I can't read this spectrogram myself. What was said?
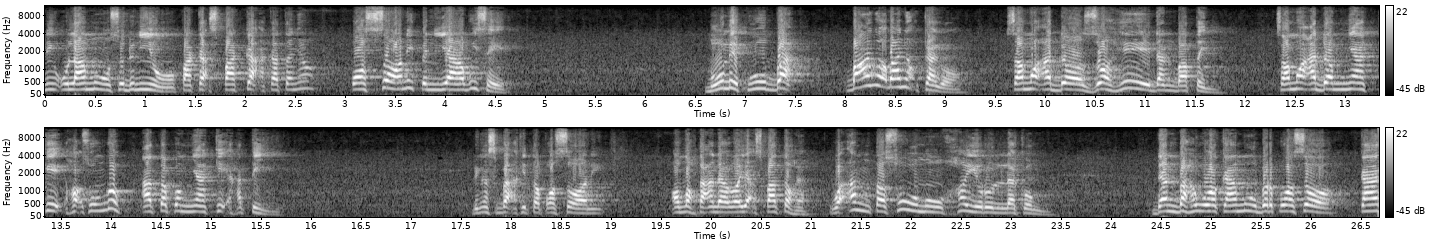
ni ulama sedunia pakat sepakat katanya puasa ni pendia wisit boleh perubat banyak-banyak perkara sama ada zahir dan batin sama ada menyakit hak sungguh ataupun menyakit hati dengan sebab kita puasa ni Allah Ta'ala rakyat sepatah ya wa antasumu khairul lakum dan bahawa kamu berpuasa การ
